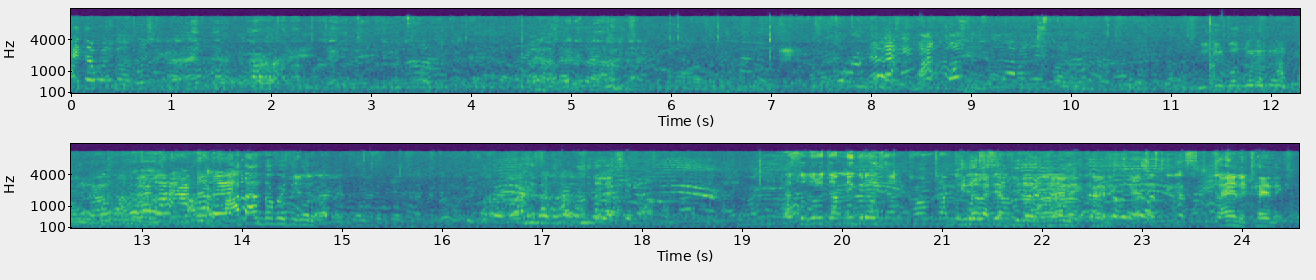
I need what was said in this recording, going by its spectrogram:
এই তো কইছি তোর এত দূরে জার্নি করে আইছেন খাওয়ান সামনে খিদে লাগছে খিদে খায় খায় আছে খায় খায়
